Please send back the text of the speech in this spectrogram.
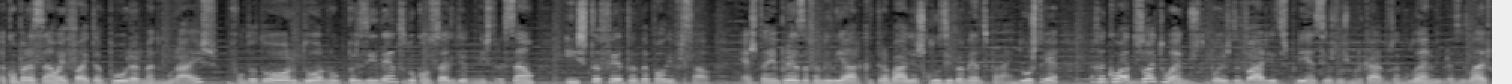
A comparação é feita por Armando Moraes, fundador, dono, presidente do Conselho de Administração e estafeta da Poliversal. Esta empresa familiar que trabalha exclusivamente para a indústria arrancou há 18 anos depois de várias experiências nos mercados angolano e brasileiro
